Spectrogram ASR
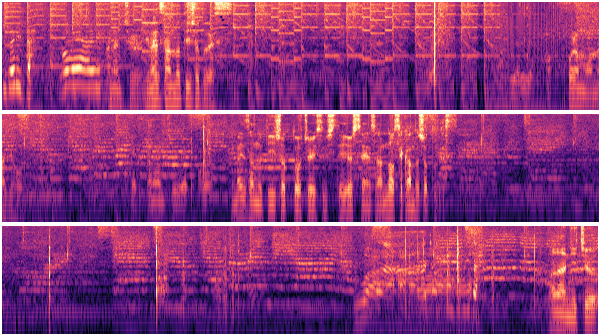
左行った。ごめんあれ。アナンチュ今井さんのティーショットですティーショットをチョイスして吉谷さんのセカンドショットです。アナン2中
